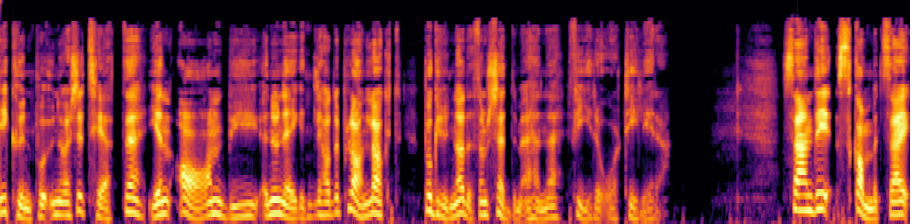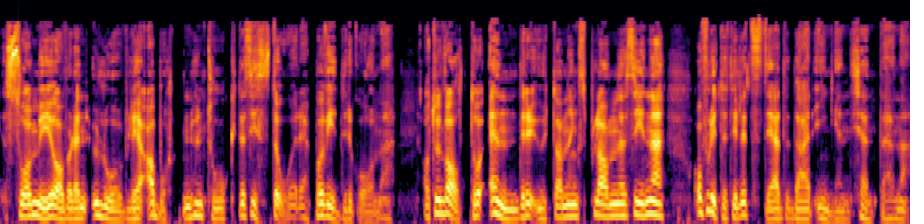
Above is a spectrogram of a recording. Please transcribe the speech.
gikk hun på universitetet i en annen by enn hun egentlig hadde planlagt, av det som skjedde med henne fire år tidligere. Sandy skammet seg så mye over den ulovlige aborten hun tok det siste året på videregående, at hun valgte å endre utdanningsplanene sine og flytte til et sted der ingen kjente henne.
